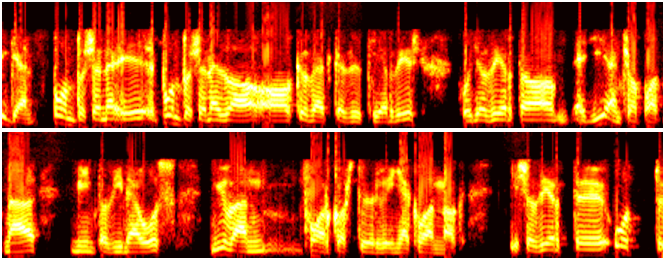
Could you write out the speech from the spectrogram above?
Igen, pontosan, pontosan ez a, a következő kérdés, hogy azért a, egy ilyen csapatnál, mint az Ineos, nyilván farkas törvények vannak. És azért ott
